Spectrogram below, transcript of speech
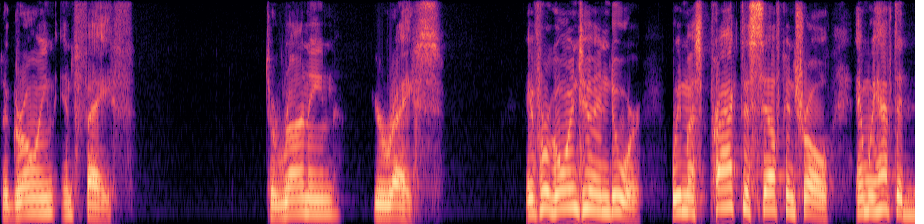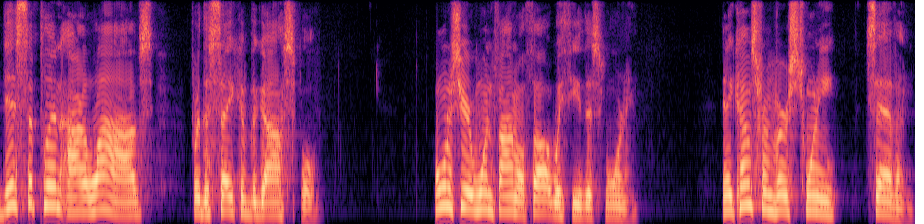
to growing in faith to running your race. If we're going to endure, we must practice self control and we have to discipline our lives for the sake of the gospel. I want to share one final thought with you this morning. And it comes from verse 27,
